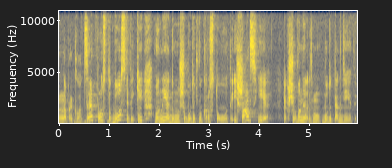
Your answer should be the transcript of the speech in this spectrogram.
наприклад. Це просто досвід, який вони, я думаю, що будуть використовувати. І шанс є, якщо вони будуть так діяти.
